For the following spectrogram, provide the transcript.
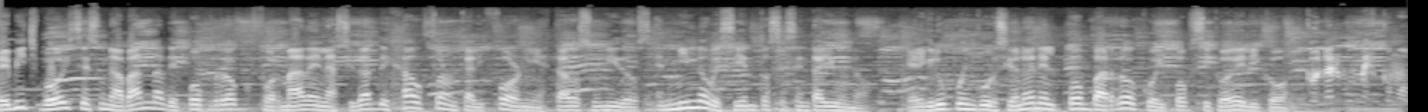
The Beach Boys es una banda de pop rock formada en la ciudad de Hawthorne, California, Estados Unidos, en 1961. El grupo incursionó en el pop barroco y pop psicodélico, con álbumes como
